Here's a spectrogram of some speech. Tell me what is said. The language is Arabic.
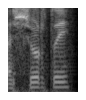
الشرطي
